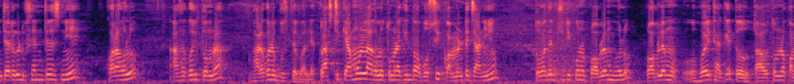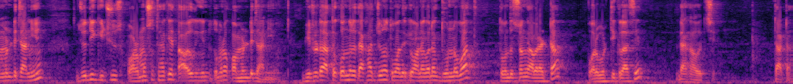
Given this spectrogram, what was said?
ইন্টারোগেটিভ সেন্টেন্স নিয়ে করা হলো। আশা করি তোমরা ভালো করে বুঝতে পারলে। ক্লাসটি কেমন লাগল তোমরা কিন্তু অবশ্যই কমেন্টে জানিও। তোমাদের যদি কোনো প্রবলেম হলো প্রবলেম হয়ে থাকে, তো তাও তোমরা কমেন্টে জানিও। যদি কিছু পরামর্শ থাকে, তাও কিন্তু তোমরা কমেন্টে জানিও। ভিডিওটা এতক্ষণ ধরে দেখার জন্য তোমাদেরকে অনেক অনেক ধন্যবাদ। তোমাদের সঙ্গে আবার একটা পরবর্তী ক্লাসে দেখা হচ্ছে। টাটা।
